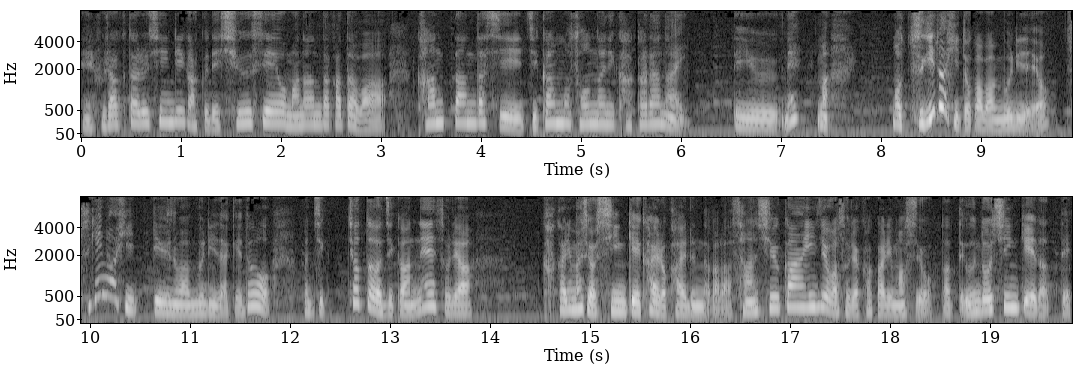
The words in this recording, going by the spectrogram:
えフラクタル心理学で修正を学んだ方は簡単だし時間もそんなにかからないっていうね。まあもう次の日とかは無理だよ。次の日っていうのは無理だけどちょっとは時間ねそりゃかかりますよ神経回路変えるんだから。3週間以上はそりゃかかりますよ。だって運動神経だって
